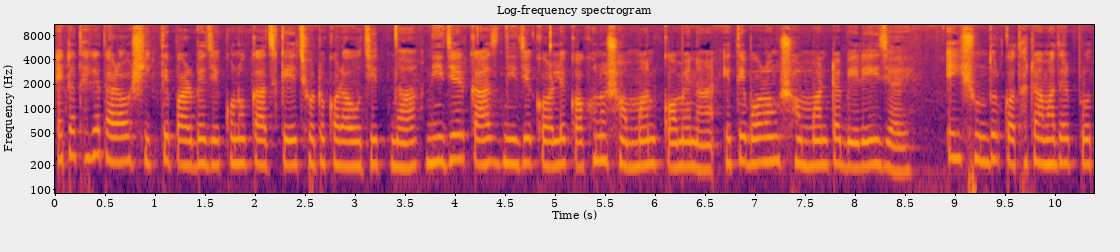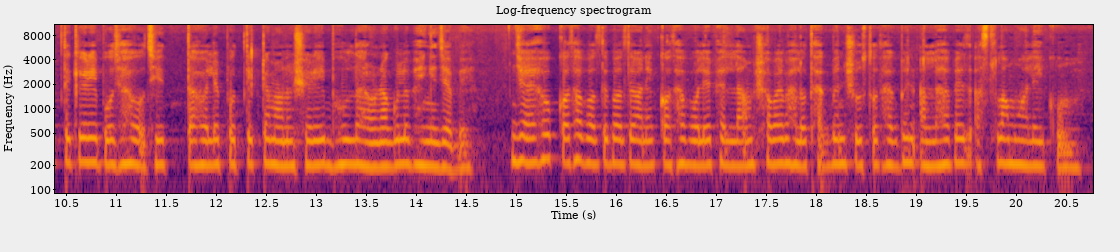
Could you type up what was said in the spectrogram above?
এটা থেকে তারাও শিখতে পারবে যে কোনো কাজকে ছোট করা উচিত না। নিজের কাজ নিজে করলে কখনো সম্মান কমে না, এতে বরং সম্মানটা বেড়েই যায়। এই সুন্দর কথাটা আমাদের প্রত্যেকেরই বোঝা উচিত, তাহলে প্রত্যেকটা মানুষের এই ভুল ধারণাগুলো ভেঙে যাবে। যাই হোক, কথা বলতে বলতে অনেক কথা বলে ফেললাম। সবাই ভালো থাকবেন, সুস্থ থাকবেন। আল্লাহ হাফেজ। আসসালামু আলাইকুম।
